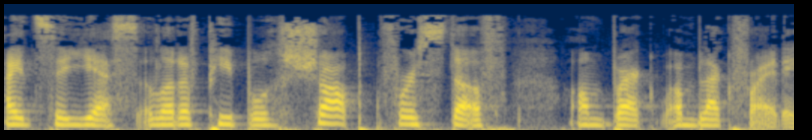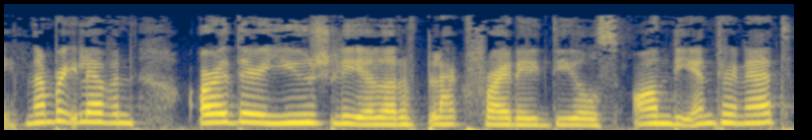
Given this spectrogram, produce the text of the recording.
I'd say yes. A lot of people shop for stuff on Black, on Black Friday. Number 11. Are there usually a lot of Black Friday deals on the internet?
